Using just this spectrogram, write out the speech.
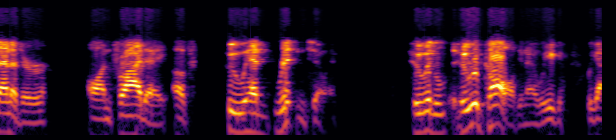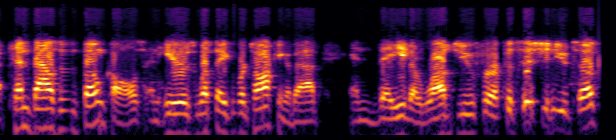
senator on Friday of who had written to him, who had who had called. You know, we we got ten thousand phone calls, and here's what they were talking about, and they either loved you for a position you took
